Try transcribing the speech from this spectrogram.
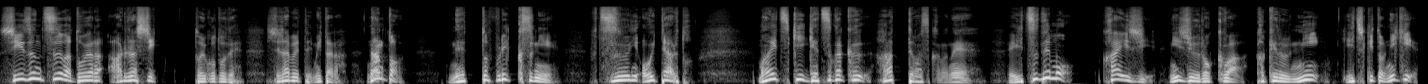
シーズン2がどうやらあるらしい。ということで調べてみたら、なんとネットフリックスに普通に置いてあると。毎月月額払ってますからね。いつでもカイジ26話かける2、1期と2期、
